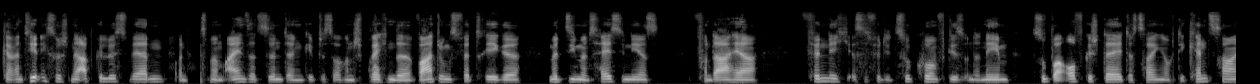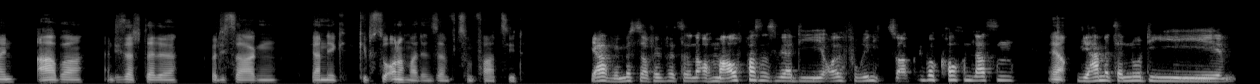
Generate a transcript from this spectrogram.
garantiert nicht so schnell abgelöst werden. Und wir im Einsatz sind, dann gibt es auch entsprechende Wartungsverträge mit Siemens Healthineers. Von daher finde ich, ist es für die Zukunft dieses Unternehmen super aufgestellt. Das zeigen auch die Kennzahlen. Aber an dieser Stelle würde ich sagen, Janik, gibst du auch nochmal den Senf zum Fazit? Ja, wir müssen auf jeden Fall dann auch mal aufpassen, dass wir die Euphorie nicht so überkochen lassen. Ja. Wir haben jetzt ja nur die,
